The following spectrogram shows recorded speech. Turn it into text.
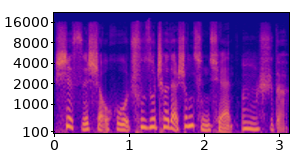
誓死守护出租车的生存权。嗯，是的。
